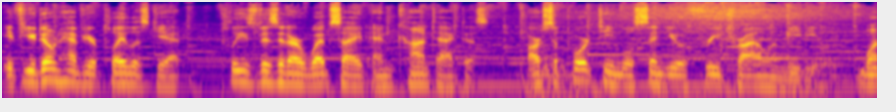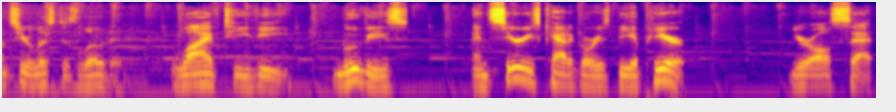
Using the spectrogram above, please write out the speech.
If you don't have your playlist yet, please visit our website and contact us. Our support team will send you a free trial immediately. Once your list is loaded, live TV, movies, and series categories be appear. You're all set.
